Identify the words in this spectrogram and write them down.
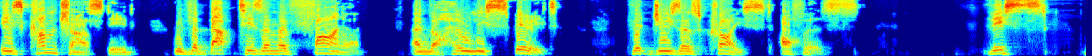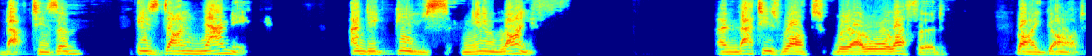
is contrasted with the baptism of fire and the Holy Spirit that Jesus Christ offers. This baptism is dynamic and it gives new life. And that is what we are all offered by God.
